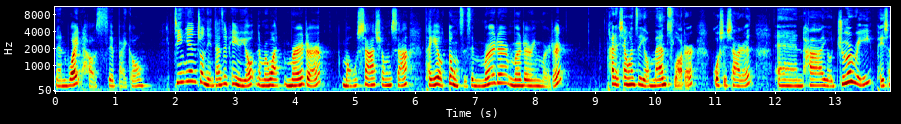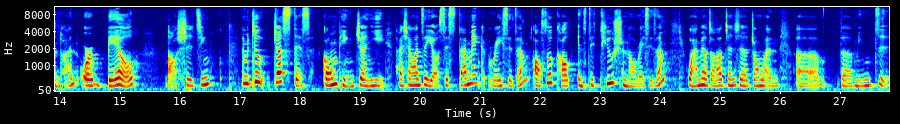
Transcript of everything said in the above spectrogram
，and White House 是白宫。今天重点单词片语有 Number one murder 谋杀凶杀，它也有动词是 murder murdering murder。它的相关字有 manslaughter 过失杀人，and 它有 jury 陪审团 or bail 保释金。那么 two justice 公平正义，它的相关字有 systemic racism，also called institutional racism。我还没有找到正式的中文呃的名字，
